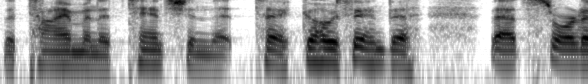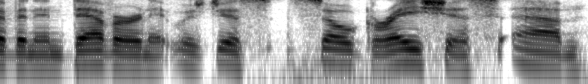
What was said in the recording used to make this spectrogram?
the time and attention that uh, goes into that sort of an endeavor. And it was just so gracious. Um,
